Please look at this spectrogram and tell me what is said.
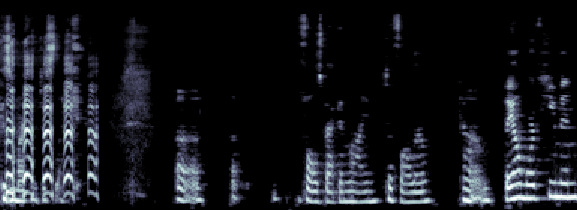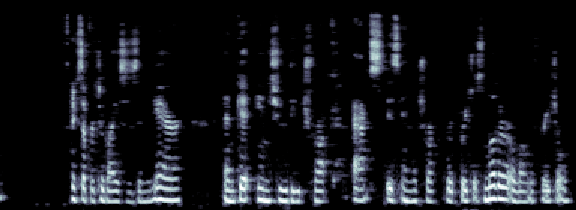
Because Marco just like, uh, falls back in line to follow. Um, they all morph human, except for Tobias is in the air, and get into the truck. Ax is in the truck with Rachel's mother, along with Rachel.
